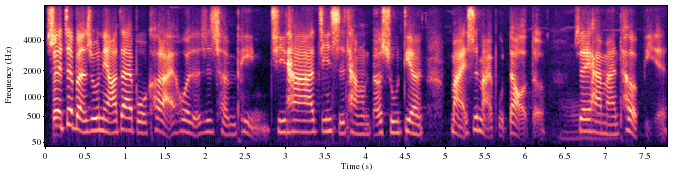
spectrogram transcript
所以这本书你要在博客来或者是成品其他金石堂的书店买是买不到的。所以还蛮特别。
